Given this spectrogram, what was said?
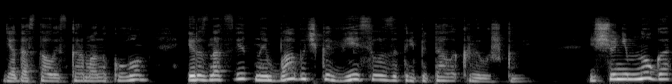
Я достала из кармана кулон, и разноцветная бабочка весело затрепетала крылышками. Еще немного,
